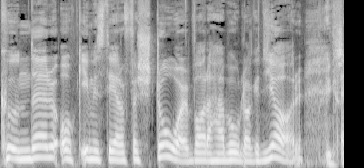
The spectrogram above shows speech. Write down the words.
kunder och investerare förstår vad det här bolaget gör. Exakt.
